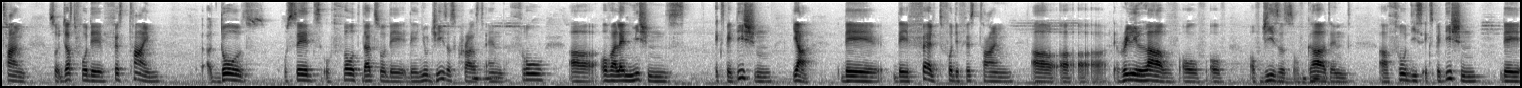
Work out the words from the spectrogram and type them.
time. So just for the first time, uh, those who said, who thought that so they they knew Jesus Christ, Mhm. and through uh, overland missions expedition, yeah, they they felt for the first time uh, uh, uh, uh, really love of of of Jesus of God and uh, through this expedition they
